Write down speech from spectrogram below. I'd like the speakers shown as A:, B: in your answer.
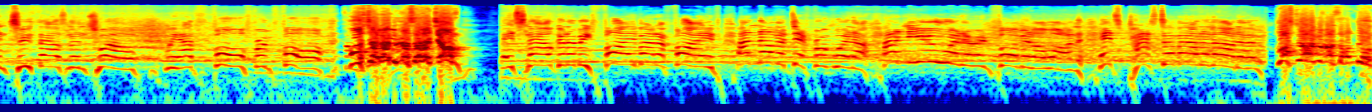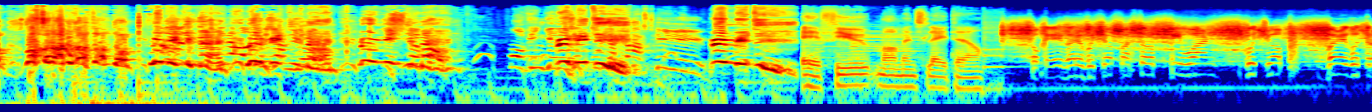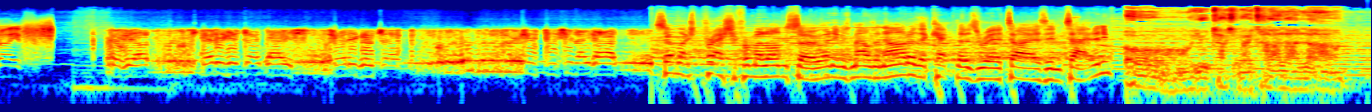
A: In 2012, we had four from four.
B: Başarımı kazanacağım.
A: It's now going to be five out of five. Another different winner. A new winner in Formula One. It's Pastor Maldonado.
C: A few moments later.
D: Okay, very good job, Pastor P1. Good job, very good drive.
E: Very good job, guys. Very good job. Keep pushing like that.
F: So much pressure from Alonso, and it was Maldonado that kept those rear tyres intact.
B: Oh, you touch my tra-la-la.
